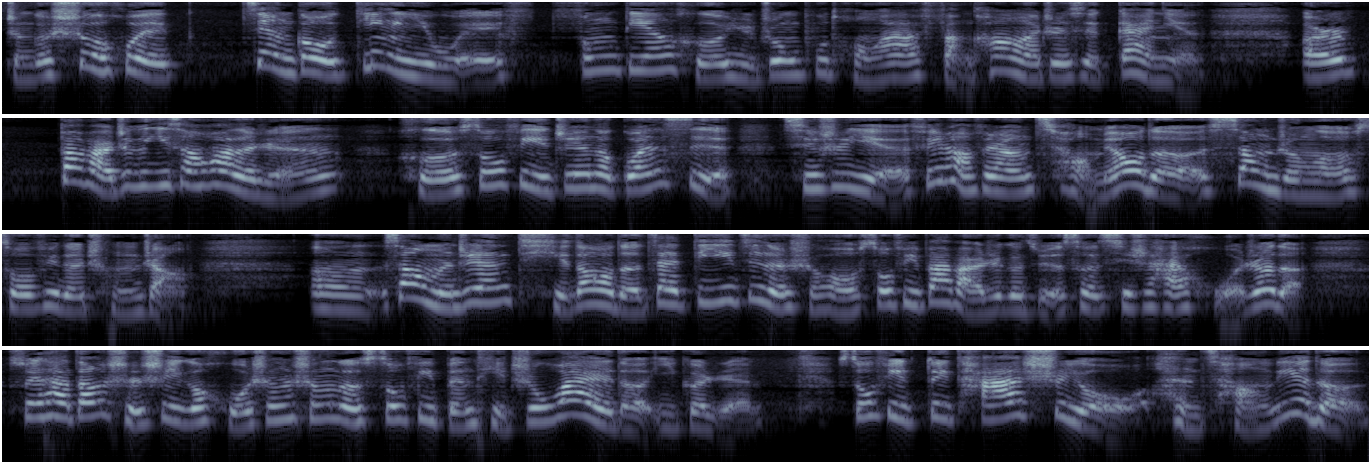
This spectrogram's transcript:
整个社会建构定义为疯癫和与众不同啊、反抗啊这些概念，而爸爸这个意象化的人和 Sophie 之间的关系，其实也非常非常巧妙的象征了 Sophie 的成长。嗯，像我们之前提到的，在第一季的时候，Sophie 爸爸这个角色其实还活着的，所以他当时是一个活生生的 Sophie 本体之外的一个人。Sophie 对他是有很强烈的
